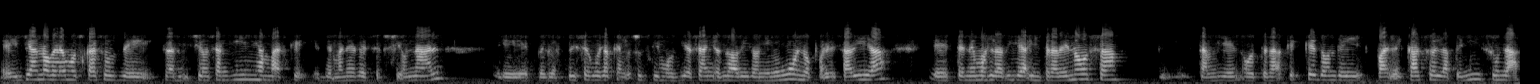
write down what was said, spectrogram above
Eh, ya no vemos casos de transmisión sanguínea más que de manera excepcional, eh, pero estoy segura que en los últimos 10 años no ha habido ninguno por esa vía. Eh, tenemos la vía intravenosa, también otra, que, que donde para el caso de la península,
